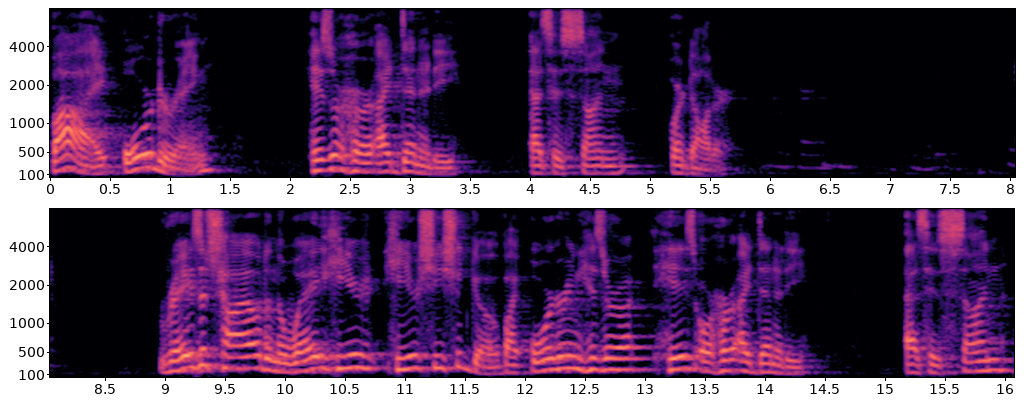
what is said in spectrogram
by ordering his or her identity as his son or daughter. Raise a child in the way he or, he or she should go by ordering his or, his or her identity as his son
